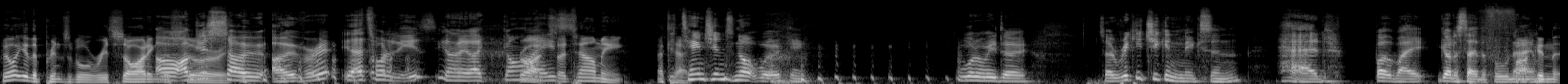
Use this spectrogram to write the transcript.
feel like you're the principal reciting oh. I'm just so over it. Yeah, that's what it is. You know, like guys, Right, so tell me. Okay. detention's not working. what do we do? So Ricky Chicken Nixon had, by the way, got to say the full Fucking name,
